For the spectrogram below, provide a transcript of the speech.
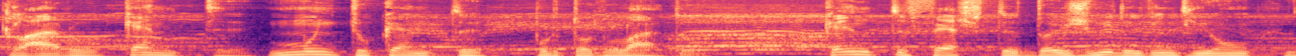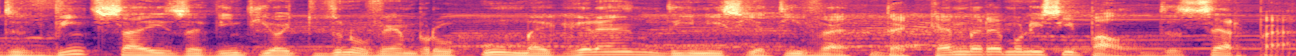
claro, cante, muito cante por todo lado. Cante Fest 2021, de 26 a 28 de novembro, uma grande iniciativa da Câmara Municipal de Serpa.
